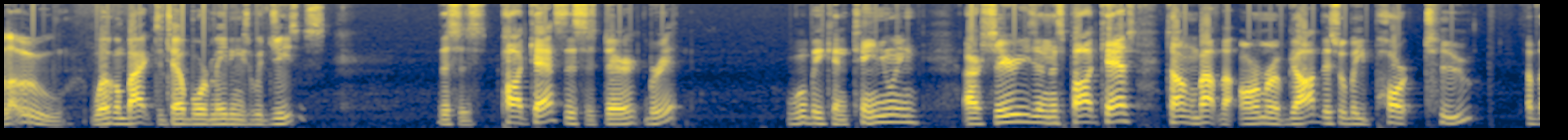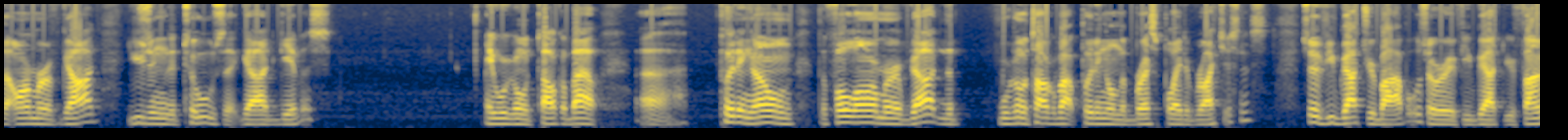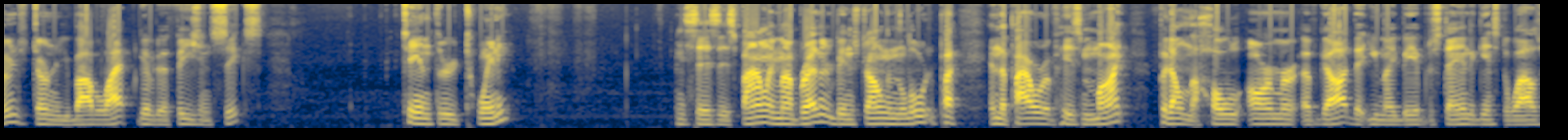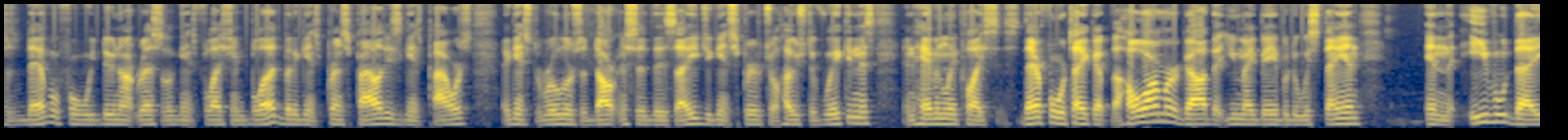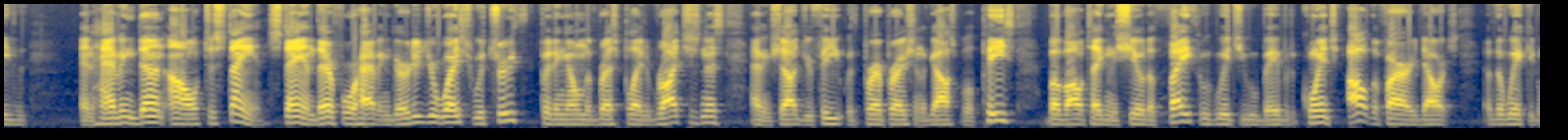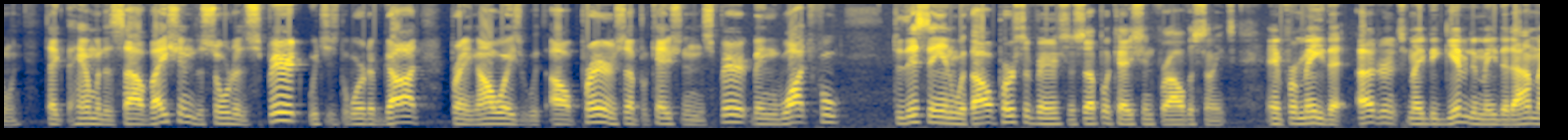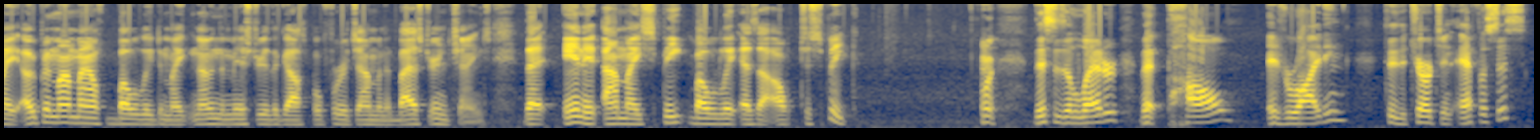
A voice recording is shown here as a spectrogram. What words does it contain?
Hello, welcome back to Tailboard Meetings with Jesus. This is podcast. This is Derek Britt. We'll be continuing our series in this podcast talking about the armor of God. This will be part two of the armor of God, using the tools that God give us. And we're going to talk about uh, putting on the full armor of God. And the, we're going to talk about putting on the breastplate of righteousness. So if you've got your Bibles or if you've got your phones, turn to your Bible app, go to Ephesians 6, 10 through 20. It says this Finally, my brethren, being strong in the Lord and the power of his might, Put on the whole armor of God that you may be able to stand against the wiles of the devil, for we do not wrestle against flesh and blood, but against principalities, against powers, against the rulers of darkness of this age, against spiritual hosts of wickedness in heavenly places. Therefore, take up the whole armor of God that you may be able to withstand in the evil day and having done all to stand. Stand therefore, having girded your waist with truth, putting on the breastplate of righteousness, having shod your feet with preparation of the gospel of peace, above all, taking the shield of faith with which you will be able to quench all the fiery darts of the wicked one. Take the helmet of salvation, the sword of the Spirit, which is the word of God, praying always with all prayer and supplication in the Spirit, being watchful to this end with all perseverance and supplication for all the saints, and for me that utterance may be given to me, that I may open my mouth boldly to make known the mystery of the gospel, for which I am an ambassador in chains, that in it I may speak boldly as I ought to speak. This is a letter that Paul is writing to the church in Ephesus.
